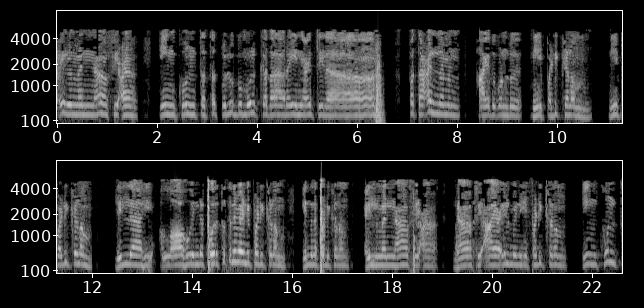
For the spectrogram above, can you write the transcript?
علما نافعا إن كنت تطلب ملك دارين اعتلا فتعلما ആയതുകൊണ്ട് നീ പഠിക്കണം നീ പഠിക്കണം ലില്ലാഹി അള്ളാഹുവിന്റെ പൊരുത്തത്തിന് വേണ്ടി പഠിക്കണം എന്തിനെ പഠിക്കണം ഇൽമൻ നാഫിഅ നാഫിആയ ഇൽമ നീ പഠിക്കണം ഇൻ കുന്ത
